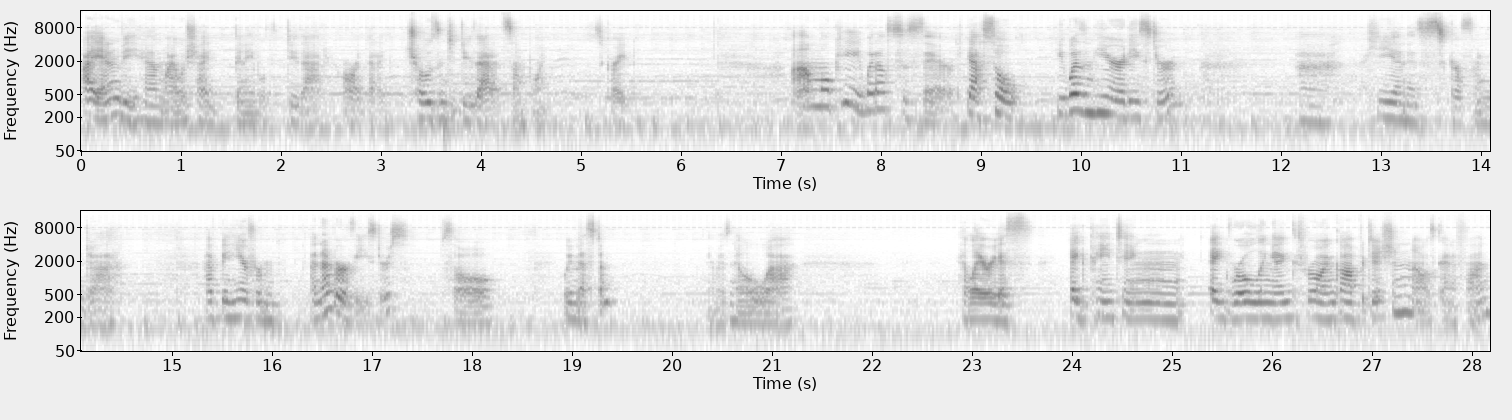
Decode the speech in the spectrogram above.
I envy him. I wish I'd been able to do that or that I'd chosen to do that at some point. It's great. Um, okay, what else is there? Yeah, so he wasn't here at Easter. Uh, he and his girlfriend uh, have been here for a number of Easters, so we missed him. There was no uh, hilarious egg painting, egg rolling, egg throwing competition. That was kind of fun.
